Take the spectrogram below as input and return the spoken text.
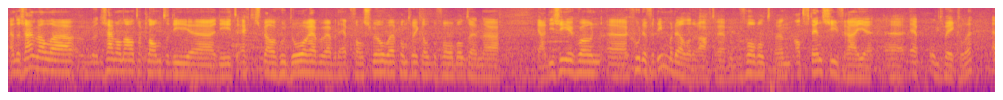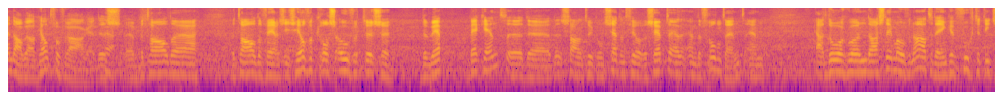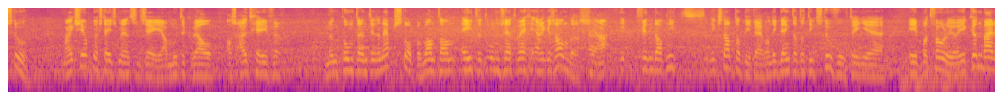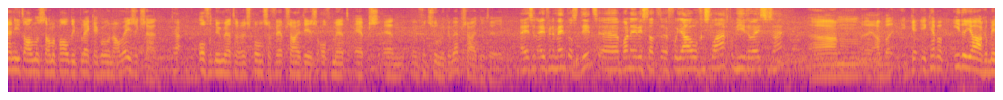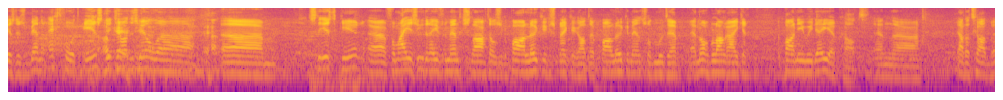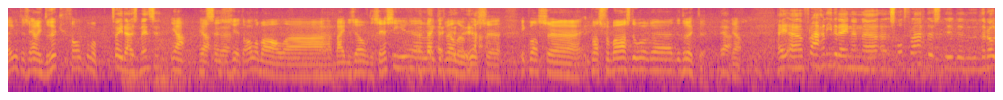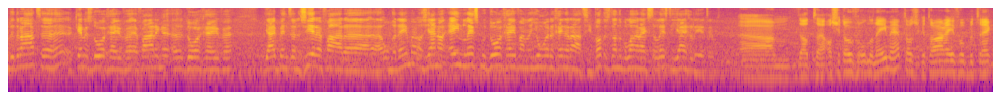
En er zijn wel, eh, er zijn wel een aantal klanten die, eh, die het echt het spel goed doorhebben. We hebben de app van Smulweb ontwikkeld bijvoorbeeld. En eh, ja, die zie je gewoon goede verdienmodellen erachter hebben. Bijvoorbeeld een advertentievrije app ontwikkelen en daar wel geld voor vragen. Dus betaalde, betaalde versies. Heel veel crossover tussen de web backend. de, er staan natuurlijk ontzettend veel recepten en, en de frontend. En ja, door gewoon daar slim over na te denken, voegt het iets toe. Maar ik zie ook nog steeds mensen die zeggen, ja, moet ik wel als uitgever mijn content in een app stoppen, want dan eet het omzet weg ergens anders. Ja. ik vind dat niet, ik snap dat niet echt, want ik denk dat het iets toevoegt in je, in je portfolio. Je kunt bijna niet anders dan op al die plekken gewoon aanwezig zijn. Ja. Of het nu met een responsive website is of met apps en een fatsoenlijke website natuurlijk. Hey, Zo'n evenement als dit, eh, wanneer is dat eh, voor jou geslaagd om hier geweest te zijn? Ehm, ja, maar ik, ik heb het ieder jaar gemist, dus ik ben er echt voor het eerst. Dit jaar is heel. eh, ehm, het is de eerste keer. Eh, voor mij is ieder evenement geslaagd als ik een paar leuke gesprekken gehad heb, een paar leuke mensen ontmoet heb en nog belangrijker, een paar nieuwe ideeën heb gehad. En eh, ja, dat gaat brengen. Het is erg druk, valt me op. 2000 mensen. Ja, ja Dus, en ze zitten allemaal bij dezelfde sessie, lijkt het wel ook. Ja. Dus ik, was, ik was verbaasd door de drukte. Ja. Hey, eh, vraag aan iedereen een, eh, een slotvraag. Dus de, de, de rode draad, eh, kennis doorgeven, ervaringen doorgeven. Jij bent een zeer ervaren ondernemer. Als jij nou één les moet doorgeven aan een jongere generatie, wat is dan de belangrijkste les die jij geleerd hebt? Ehm, dat als je het over ondernemen hebt, als ik het daar even op betrek,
